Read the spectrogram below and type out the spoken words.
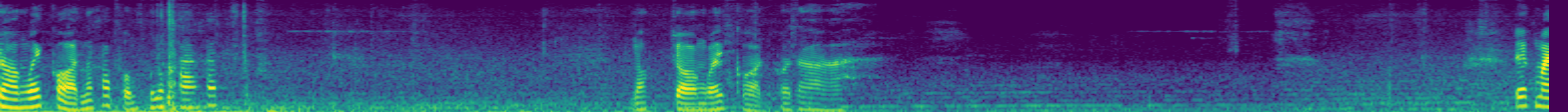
จองไว้ก่อนนะครับ ผมคุณลูกค้าครับ ล็อกจองไว้ก่อนก็ได้เลขไม้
